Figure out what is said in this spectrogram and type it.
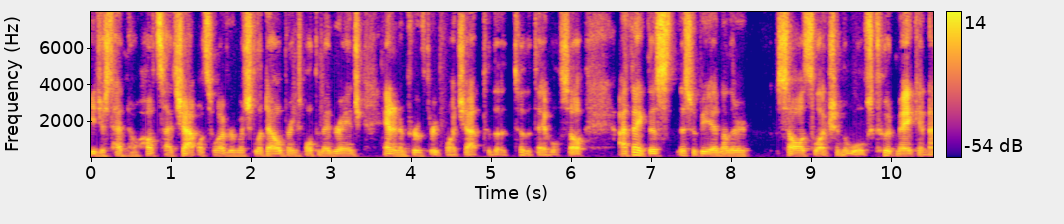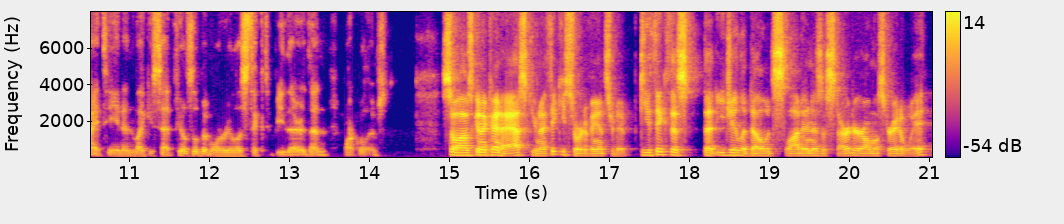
he just had no outside shot whatsoever. Which Liddell brings both the mid range and an improved three point shot to the to the table. So I think this this would be another solid selection the Wolves could make at 19. And like you said, feels a little bit more realistic to be there than Mark Williams. So I was going to kind of ask you, and I think you sort of answered it. Do you think this that EJ Liddell would slot in as a starter almost right away?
